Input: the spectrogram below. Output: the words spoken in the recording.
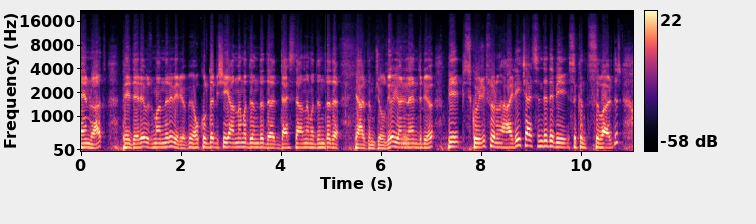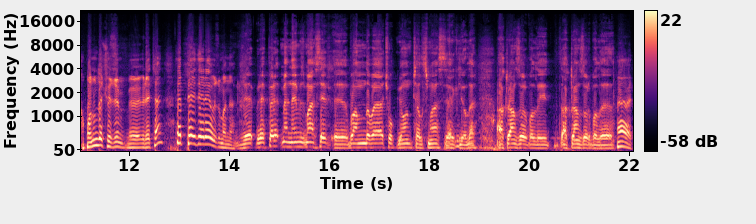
en rahat PDR uzmanları veriyor. Ve okulda bir şeyi anlamadığında da, derste anlamadığında da yardımcı oluyor, yönlendiriyor. Bir psikolojik sorun, aile içerisinde de bir sıkıntısı vardır. Onun da çözüm e, üreten hep PDR uzmanı. Re- Rehber öğretmenlerimiz maalesef e, bu anlamda bayağı çok yoğun çalışma sergiliyorlar. Akran zorbalığı, akran zorbalığı, Evet.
